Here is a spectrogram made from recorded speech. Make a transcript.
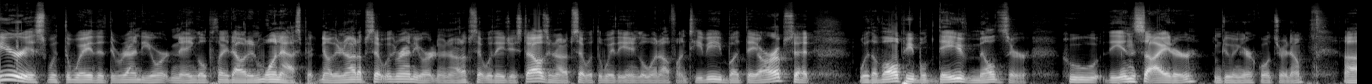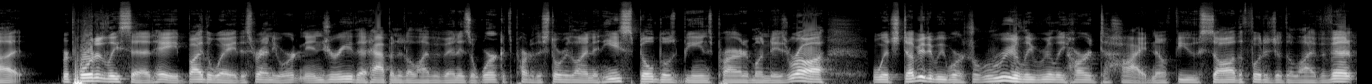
furious with the way that the Randy Orton angle played out in one aspect. Now, they're not upset with Randy Orton. They're not upset with AJ Styles. They're not upset with the way the angle went off on TV, but they are upset with, of all people, Dave Meltzer, who the insider, I'm doing air quotes right now, uh, reportedly said, Hey, by the way, this Randy Orton injury that happened at a live event is a work, it's part of the storyline. And he spilled those beans prior to Monday's Raw which WWE worked really, really hard to hide. Now, if you saw the footage of the live event,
